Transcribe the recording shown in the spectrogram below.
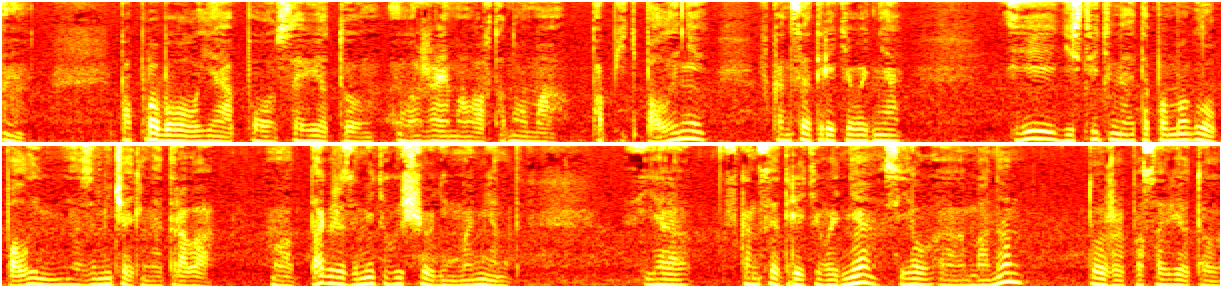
э, Попробовал я по совету уважаемого автонома попить полыни в конце третьего дня. И действительно это помогло. Полынь замечательная трава. Вот. Также заметил еще один момент. Я в конце третьего дня съел э, банан, тоже по совету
